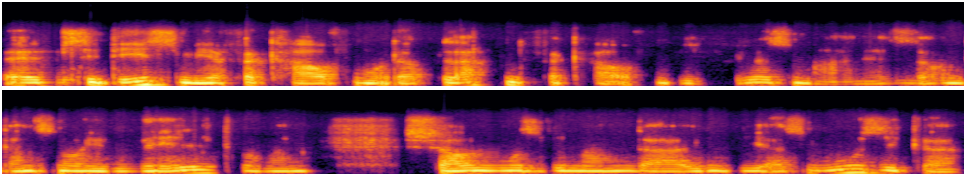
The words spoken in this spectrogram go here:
äh, CDs mehr verkaufen oder Platten verkaufen, wie früher mal. Ne? Es ist auch eine ganz neue Welt, wo man schauen muss, wie man da irgendwie als Musiker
